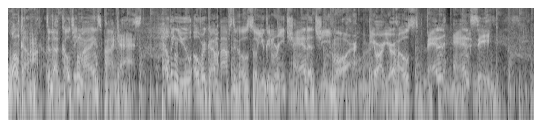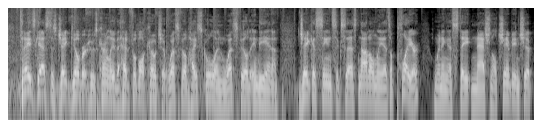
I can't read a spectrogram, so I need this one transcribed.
Welcome to the Coaching Minds Podcast, helping you overcome obstacles so you can reach and achieve more. Here are your hosts, Ben and C. Today's guest is Jake Gilbert, who's currently the head football coach at Westfield High School in Westfield, Indiana. Jake has seen success not only as a player, winning a state and national championship,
